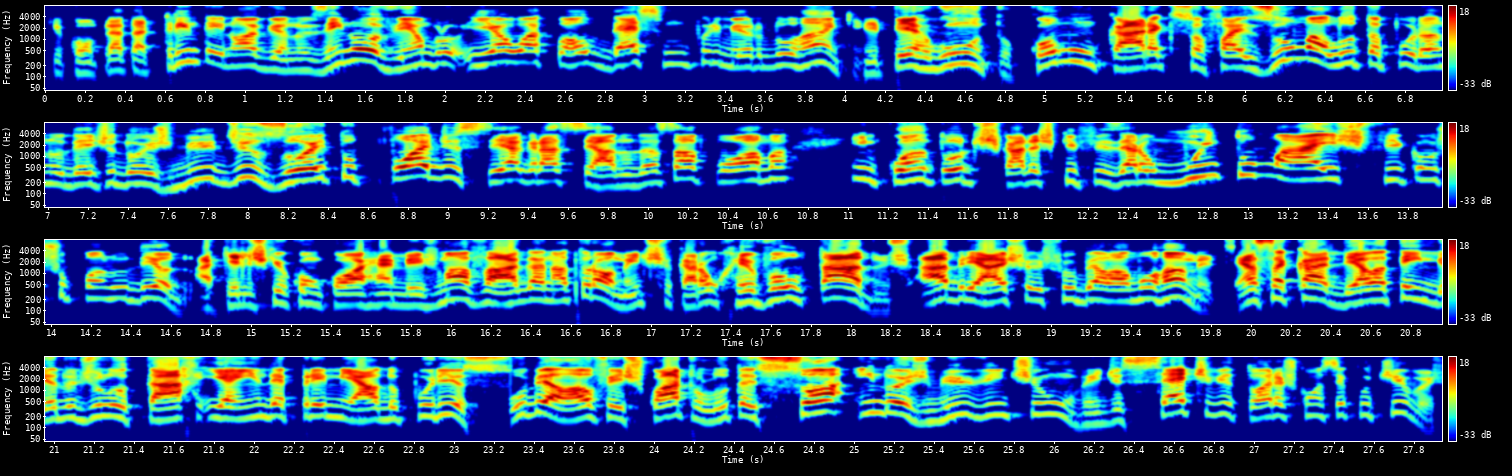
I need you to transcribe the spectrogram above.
que completa 39 anos em novembro e é o atual 11º do ranking. Me pergunto, como um cara que só faz uma luta por ano desde 2018 pode ser agraciado dessa forma enquanto outros caras que fizeram muito mais ficam chupando o dedo. Aqueles que concorrem à mesma vaga, naturalmente, ficaram revoltados, abre aspas pro Belal Mohamed. Essa cadela tem medo de lutar e ainda é premiado por isso. O Belal fez quatro lutas só em 2021, vem de sete vitórias consecutivas,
